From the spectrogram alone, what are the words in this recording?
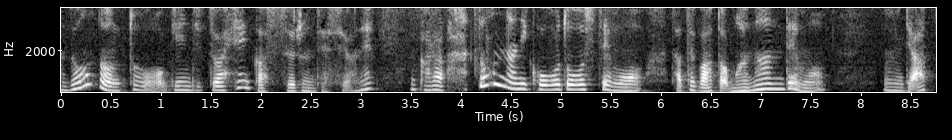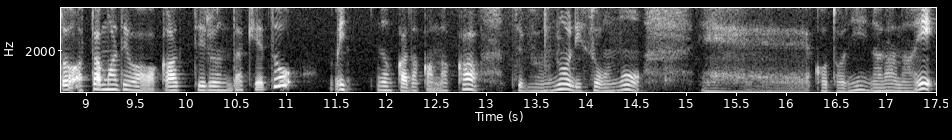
どんどんと現実は変化するんですよね。だからどんなに行動しても例えばあと学んでも、うん、であと頭では分かってるんだけどなんかなかなか自分の理想の、えー、ことにならない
